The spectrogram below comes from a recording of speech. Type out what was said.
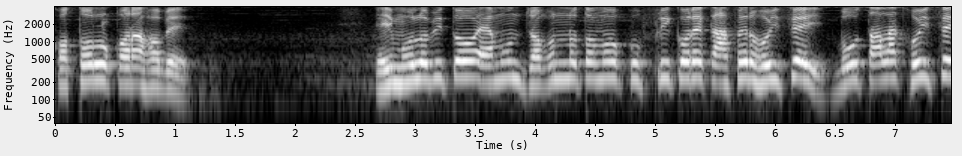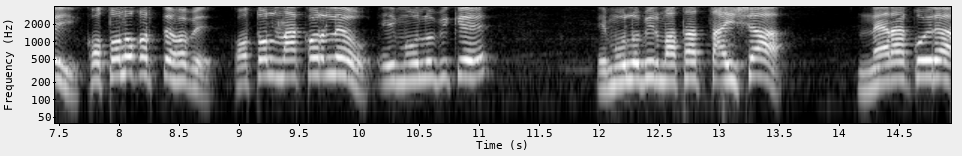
কতল করা হবে। এই মৌলবী তো এমন জঘন্যতম কুফরি করে কাফের হইছেই, বউ তালাক হইছেই, কতলও করতে হবে। কতল না করলেও এই মৌলবীকে, এই মৌলবীর মাথা চাইসা ন্যাড়া কইরা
